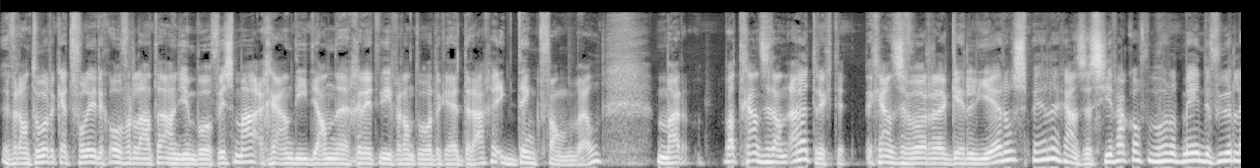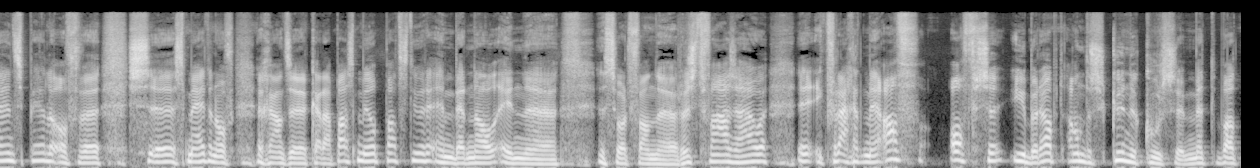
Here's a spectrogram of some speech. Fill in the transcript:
verantwoordelijkheid volledig overlaten aan Jumbo-Visma? Gaan die dan uh, die verantwoordelijkheid dragen? Ik denk van wel. Maar wat gaan ze dan uitrichten? Gaan ze voor uh, Guerrillero spelen? Gaan ze Sivakov bijvoorbeeld mee in de vuurlijn spelen? Of uh, smijten? Of gaan ze Carapaz mee op pad sturen en Bernal in een soort van rustfase houden? ik vraag het mij af of ze überhaupt anders kunnen koersen met wat,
